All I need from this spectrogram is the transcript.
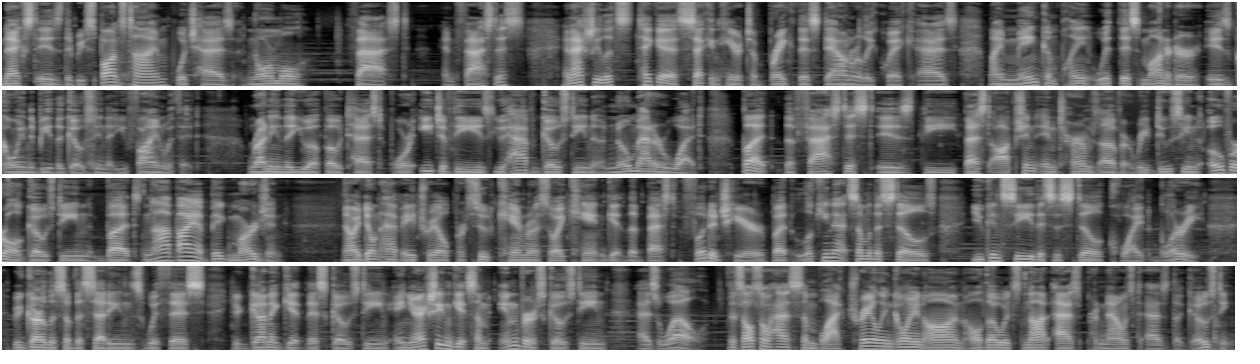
Next is the response time, which has normal, fast, and fastest. And actually, let's take a second here to break this down really quick as my main complaint with this monitor is going to be the ghosting that you find with it running the UFO test for each of these, you have ghosting no matter what, but the fastest is the best option in terms of reducing overall ghosting, but not by a big margin. Now I don't have a trail pursuit camera so I can't get the best footage here, but looking at some of the stills, you can see this is still quite blurry. Regardless of the settings with this, you're gonna get this ghosting and you're actually gonna get some inverse ghosting as well. This also has some black trailing going on, although it's not as pronounced as the ghosting.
